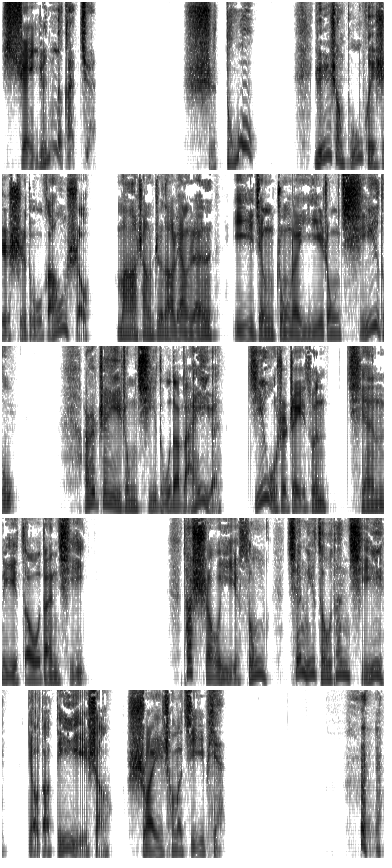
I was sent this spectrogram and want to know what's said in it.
眩晕的感觉。是毒！云上不愧是尸毒高手，马上知道两人已经中了一种奇毒，而这种奇毒的来源就是这尊千里走单骑。他手一松，千里走单骑掉到地上，摔成了几片。呵呵。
